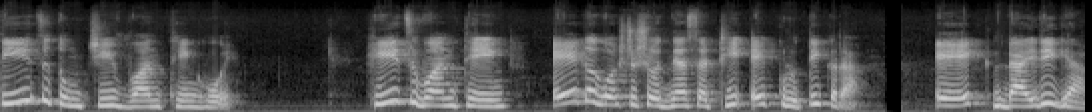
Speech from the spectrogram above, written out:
तीच तुमची वन थिंग होय. हीच वन थिंग एक गोष्ट शोधण्यासाठी एक कृती करा. एक डायरी घ्या.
